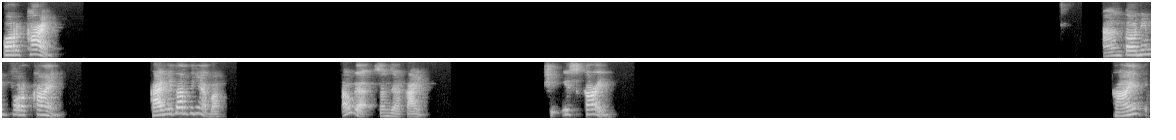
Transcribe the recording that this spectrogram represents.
for kind? Antonym for kind. Kind itu artinya apa? Tahu nggak, Sanja, kind? She is kind. Kind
